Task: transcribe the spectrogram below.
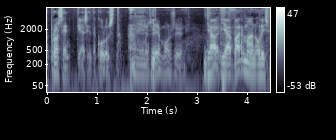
15-17 prosenttia siitä kuluista. Niin, no se mun syyni. Ja, ja varmaan olisi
